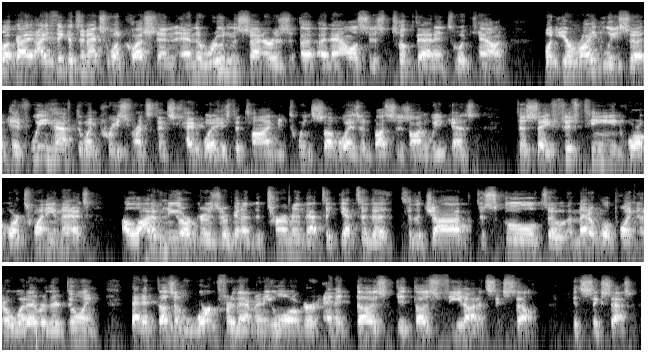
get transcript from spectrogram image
Look, I, I, think it's an excellent question, and the Rudin Center's uh, analysis took that into account. But you're right, Lisa. If we have to increase, for instance, headways, the time between subways and buses on weekends, to say 15 or, or 20 minutes, a lot of New Yorkers are going to determine that to get to the to the job, to school, to a medical appointment, or whatever they're doing, that it doesn't work for them any longer, and it does it does feed on its success. Its success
